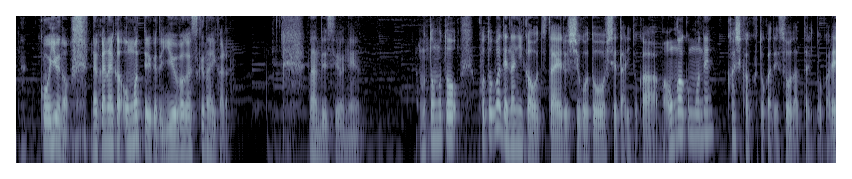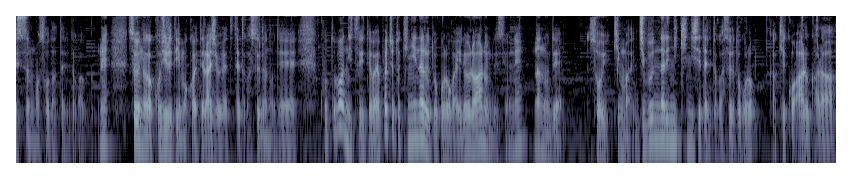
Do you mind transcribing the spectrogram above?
こういうのなかなか思ってるけど言う場が少ないから。なんですよね。もともと言葉で何かを伝える仕事をしてたりとか、まあ、音楽もね歌詞書くとかでそうだったりとかレッスンもそうだったりとかねそういうのがこじれて今こうやってラジオやってたりとかするので言葉についてはやっぱりちょっと気になるところがいろいろあるんですよね。なのでそういう気、ま自分なりに気にしてたりとかするところが結構あるから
